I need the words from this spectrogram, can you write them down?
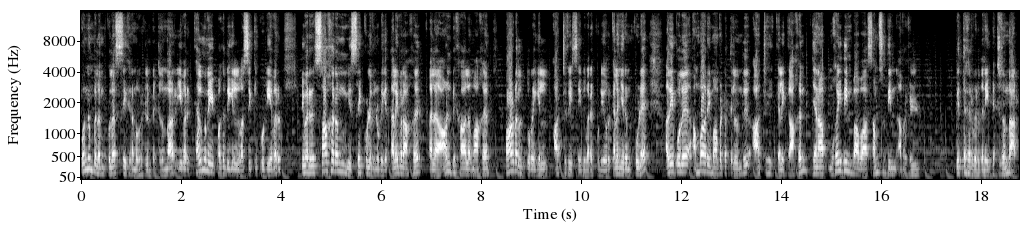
பொன்னம்பலம் குலசேகரம் அவர்களும் பெற்றிருந்தார். இவர் கல்முனை பகுதியில் வசிக்கக்கூடியவர். இவர் சாகரம் இசைக்குழுவினுடைய தலைவராக பல ஆண்டு காலமாக பாடல் துறையில் ஆற்றுகை செய்து வரக்கூடிய ஒரு கலைஞரும் கூட. அதே போல அம்பாறை மாவட்டத்திலிருந்து ஆற்றுகை கலைக்காக ஜனாப் முஹைதீன் பாபா சம்சுதீன் அவர்கள் வித்தகர் விருதினை பெற்றிருந்தார்.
